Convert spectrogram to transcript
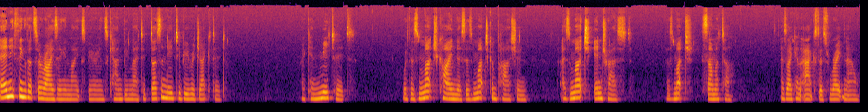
Anything that's arising in my experience can be met. It doesn't need to be rejected. I can meet it with as much kindness, as much compassion, as much interest as much samatha as I can access right now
